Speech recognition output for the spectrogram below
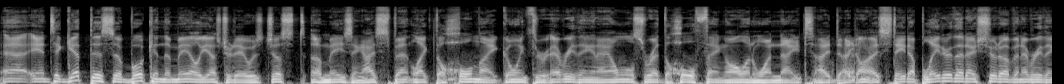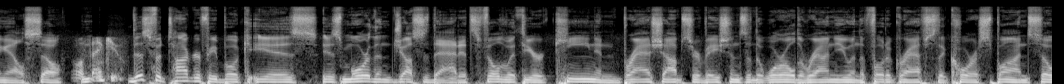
uh, and to get this uh, book in the mail yesterday was just amazing. I spent like the whole night going through everything, and I almost read the whole thing all in one night. I, I, I stayed up later than I should have, and everything else. So, well, thank you. This photography book is is more than just that. It's filled with your keen and brash observations of the world around you and the photographs that correspond. So,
